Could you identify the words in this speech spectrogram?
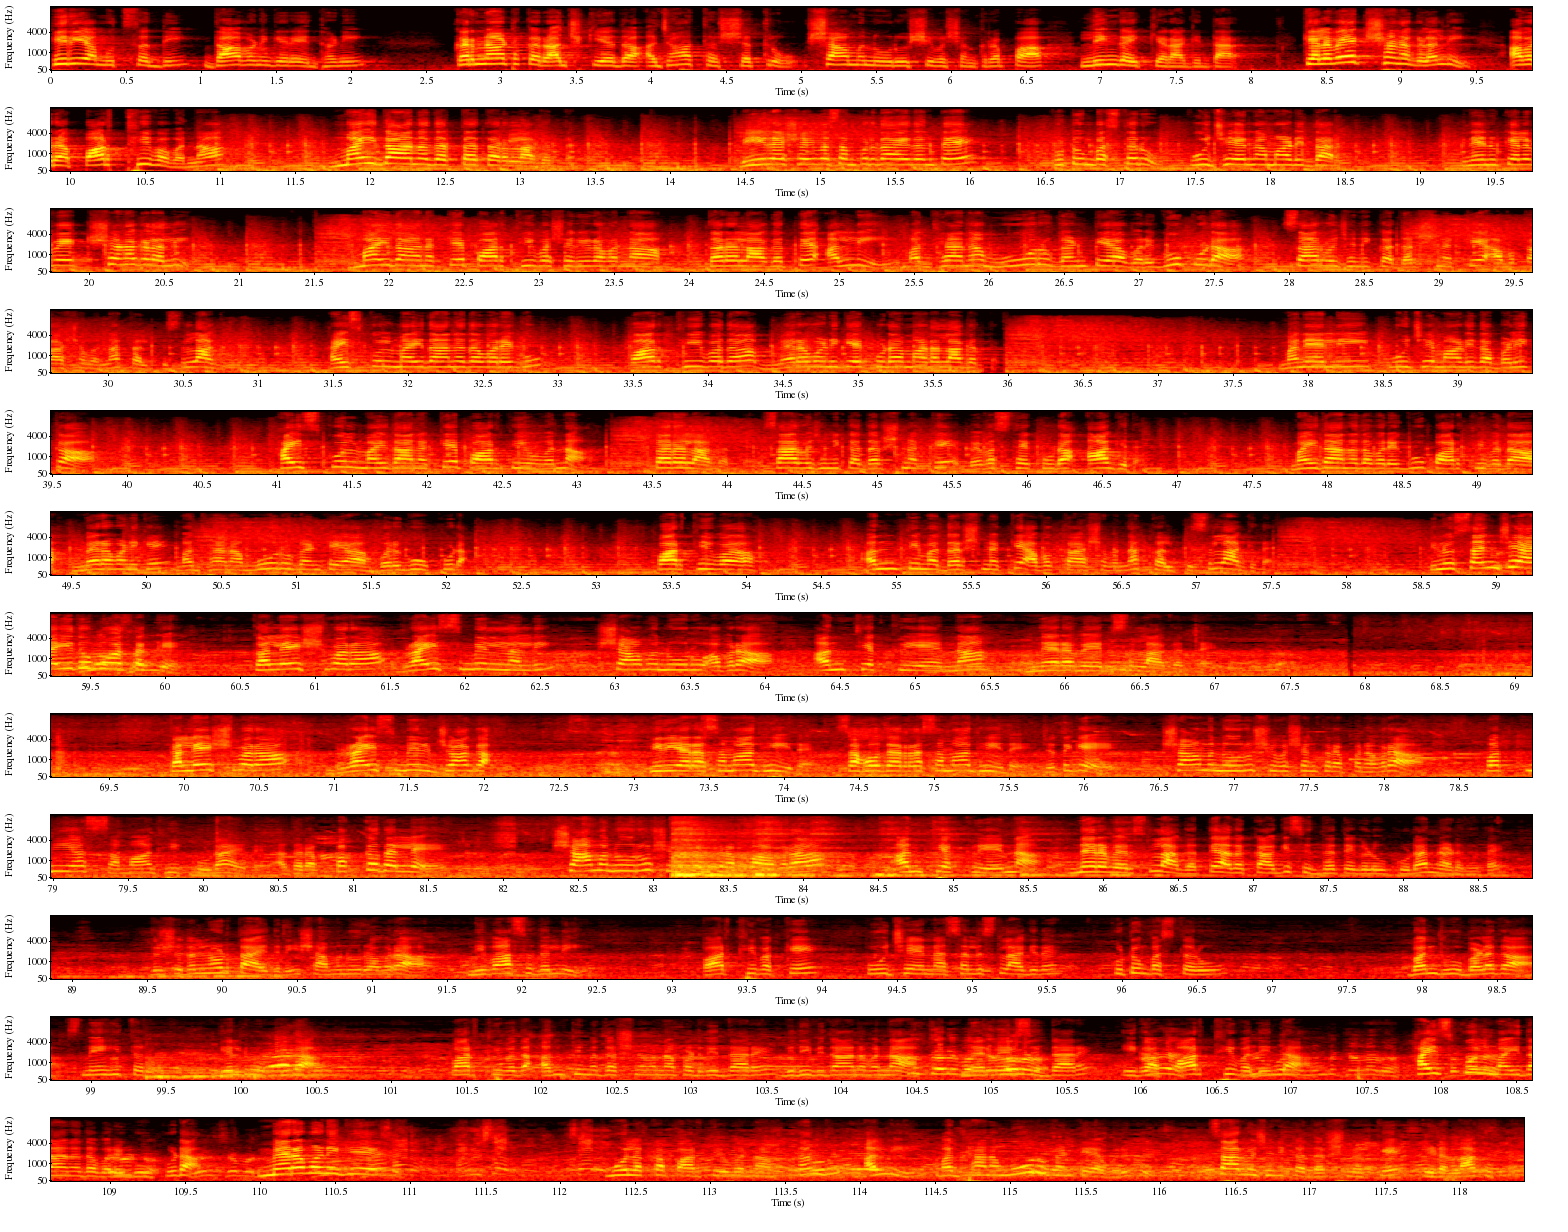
ಹಿರಿಯ ಮುತ್ಸದ್ದಿ, ದಾವಣಗೆರೆ ಧಣಿ, ಕರ್ನಾಟಕ ರಾಜಕೀಯದ ಅಜಾತ ಶತ್ರು ಶಾಮನೂರು ಶಿವಶಂಕರಪ್ಪ ಲಿಂಗೈಕ್ಯರಾಗಿದ್ದಾರೆ. ಕೆಲವೇ ಕ್ಷಣಗಳಲ್ಲಿ ಅವರ ಪಾರ್ಥಿವವನ್ನ ಮೈದಾನದತ್ತ ತರಲಾಗುತ್ತೆ. ವೀರಶೈವ ಸಂಪ್ರದಾಯದಂತೆ ಕುಟುಂಬಸ್ಥರು ಪೂಜೆಯನ್ನ ಮಾಡಿದ್ದಾರೆ. ಇನ್ನೇನು ಕೆಲವೇ ಕ್ಷಣಗಳಲ್ಲಿ ಮೈದಾನಕ್ಕೆ ಪಾರ್ಥಿವ ಶರೀರವನ್ನ ತರಲಾಗುತ್ತೆ. ಅಲ್ಲಿ ಮಧ್ಯಾಹ್ನ ಮೂರು ಗಂಟೆಯವರೆಗೂ ಕೂಡ ಸಾರ್ವಜನಿಕ ದರ್ಶನಕ್ಕೆ ಅವಕಾಶವನ್ನ ಕಲ್ಪಿಸಲಾಗಿದೆ. ಹೈಸ್ಕೂಲ್ ಮೈದಾನದವರೆಗೂ ಪಾರ್ಥಿವದ ಮೆರವಣಿಗೆ ಕೂಡ ಮಾಡಲಾಗುತ್ತೆ. ಮನೆಯಲ್ಲಿ ಪೂಜೆ ಮಾಡಿದ ಬಳಿಕ ಹೈಸ್ಕೂಲ್ ಮೈದಾನಕ್ಕೆ ಪಾರ್ಥಿವವನ್ನು ತರಲಾಗುತ್ತೆ. ಸಾರ್ವಜನಿಕ ದರ್ಶನಕ್ಕೆ ವ್ಯವಸ್ಥೆ ಕೂಡ ಆಗಿದೆ. ಮೈದಾನದವರೆಗೂ ಪಾರ್ಥಿವದ ಮೆರವಣಿಗೆ ಮಧ್ಯಾಹ್ನ ಮೂರು ಗಂಟೆಯವರೆಗೂ ಕೂಡ. ಪಾರ್ಥಿವ ಅಂತಿಮ ದರ್ಶನಕ್ಕೆ ಅವಕಾಶವನ್ನ ಕಲ್ಪಿಸಲಾಗಿದೆ. ಇನ್ನು ಸಂಜೆ ಐದು ಮೂವತ್ತಕ್ಕೆ ಕಲೇಶ್ವರ ರೈಸ್ ಮಿಲ್ನಲ್ಲಿ ಶಾಮನೂರು ಅವರ ಅಂತ್ಯಕ್ರಿಯೆಯನ್ನ ನೆರವೇರಿಸಲಾಗುತ್ತೆ. ಕಲೇಶ್ವರ ರೈಸ್ ಮಿಲ್ ಜಾಗ, ಹಿರಿಯರ ಸಮಾಧಿ ಇದೆ, ಸಹೋದರರ ಸಮಾಧಿ ಇದೆ. ಜೊತೆಗೆ ಶಾಮನೂರು ಶಿವಶಂಕರಪ್ಪನವರ ಪತ್ನಿಯ ಸಮಾಧಿ ಕೂಡ ಇದೆ. ಅದರ ಪಕ್ಕದಲ್ಲೇ ಶಾಮನೂರು ಶಿವಶಂಕರಪ್ಪ ಅವರ ಅಂತ್ಯಕ್ರಿಯೆಯನ್ನ ನೆರವೇರಿಸಲಾಗತ್ತೆ. ಅದಕ್ಕಾಗಿ ಸಿದ್ಧತೆಗಳು ಕೂಡ ನಡೆದಿದೆ. ದೃಶ್ಯದಲ್ಲಿ ನೋಡ್ತಾ ಇದ್ದೀರಿ, ಶಾಮನೂರು ಅವರ ನಿವಾಸದಲ್ಲಿ ಪಾರ್ಥಿವಕ್ಕೆ ಪೂಜೆಯನ್ನ ಸಲ್ಲಿಸಲಾಗಿದೆ. ಕುಟುಂಬಸ್ಥರು, ಬಂಧು, ಬಳಗ, ಸ್ನೇಹಿತರು ಎಲ್ಲರೂ ಕೂಡ ಪಾರ್ಥಿವದ ಅಂತಿಮ ದರ್ಶನವನ್ನ ಪಡೆದಿದ್ದಾರೆ ವಿಧಿವಿಧಾನವನ್ನ ನೆರವೇರಿಸಿದ್ದಾರೆ. ಈಗ ಪಾರ್ಥಿವದಿಂದ ಹೈಸ್ಕೂಲ್ ಮೈದಾನದವರೆಗೂ ಕೂಡ ಮೆರವಣಿಗೆ ಮೂಲಕ ಪಾರ್ಥಿವವನ್ನ ತಂದು ಅಲ್ಲಿ ಮಧ್ಯಾಹ್ನ ಮೂರು ಗಂಟೆಯವರೆಗೂ ಸಾರ್ವಜನಿಕ ದರ್ಶನಕ್ಕೆ ಇಡಲಾಗುತ್ತೆ.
